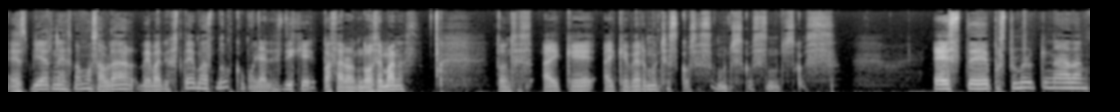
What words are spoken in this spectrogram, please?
Es viernes, vamos a hablar de varios temas, ¿no? Como ya les dije, pasaron dos semanas. Entonces hay que, hay que ver muchas cosas, muchas cosas, muchas cosas. Este, pues primero que nada,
